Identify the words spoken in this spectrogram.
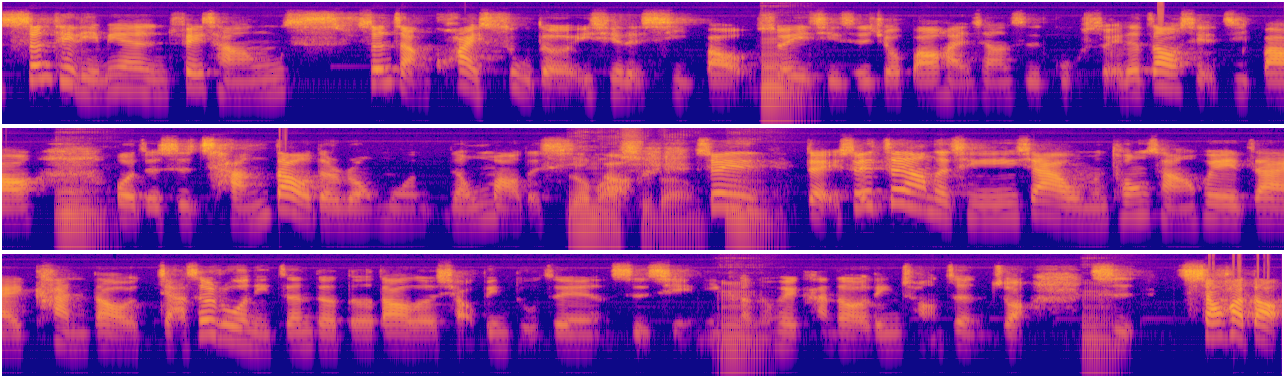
身体里面非常生长快速的一些的细胞，嗯所以其实就包含像是骨髓的造血细胞，嗯，或者是肠道的绒膜绒毛的细胞。细胞，所以、嗯。对，所以这样的情形下，我们通常会在看到，假设如果你真的得到了小病毒这件事情，你可能会看到临床症状嗯。是消化道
